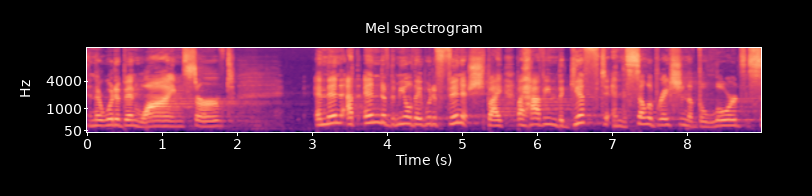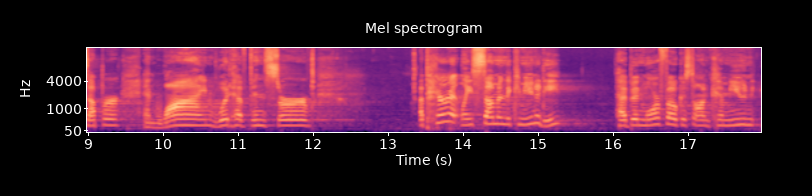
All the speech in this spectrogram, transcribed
And there would have been wine served, and then at the end of the meal, they would have finished by, by having the gift and the celebration of the Lord's Supper, and wine would have been served. Apparently, some in the community had been more focused on commun-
